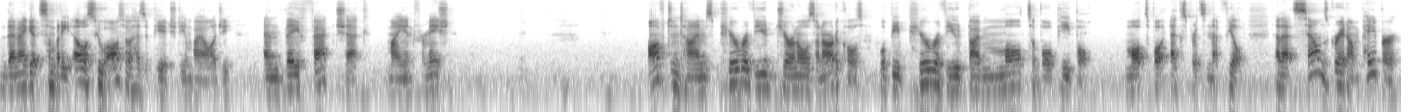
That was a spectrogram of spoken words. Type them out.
Then I get somebody else who also has a PhD in biology and they fact check my information. Oftentimes, peer reviewed journals and articles will be peer reviewed by multiple people, multiple experts in that field. Now, that sounds great on paper,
